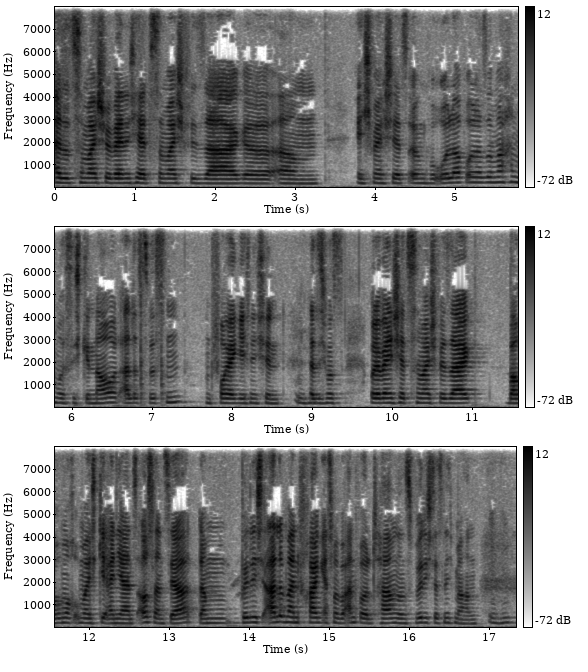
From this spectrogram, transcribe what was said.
Also zum Beispiel, wenn ich jetzt zum Beispiel sage, ähm, ich möchte jetzt irgendwo Urlaub oder so machen, muss ich genau alles wissen und vorher gehe ich nicht hin. Mhm. Also ich muss, oder wenn ich jetzt zum Beispiel sage, warum auch immer ich gehe ein Jahr ins Auslandsjahr, dann will ich alle meine Fragen erstmal beantwortet haben, sonst würde ich das nicht machen. Mhm.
